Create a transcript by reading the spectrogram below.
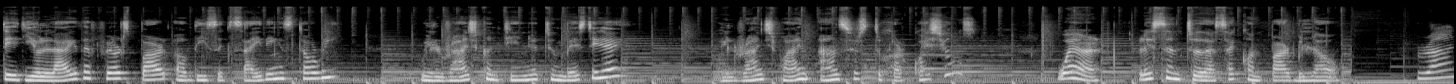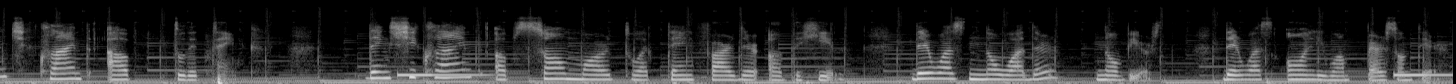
Did you like the first part of this exciting story? Will Ranch continue to investigate? Will Ranch find answers to her questions? Where? Listen to the second part below. Ranch climbed up to the tank. Then she climbed up some more to a tank farther up the hill. There was no water, no beers. There was only one person there.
